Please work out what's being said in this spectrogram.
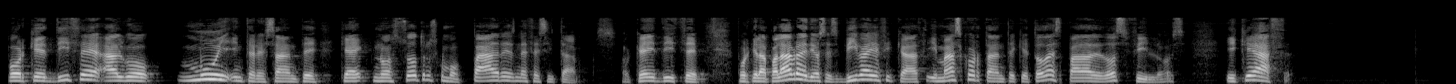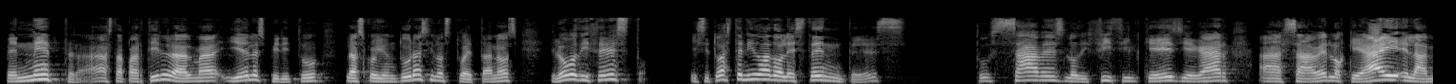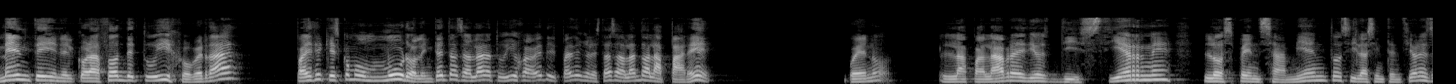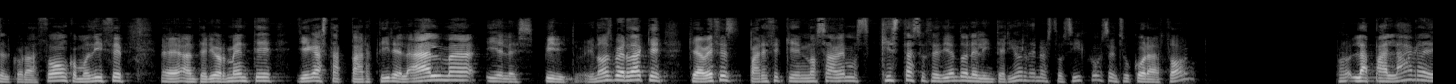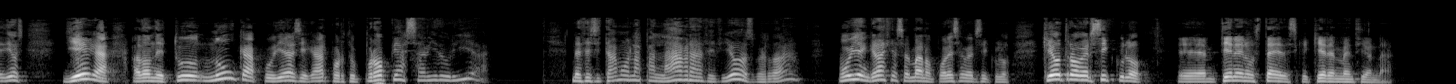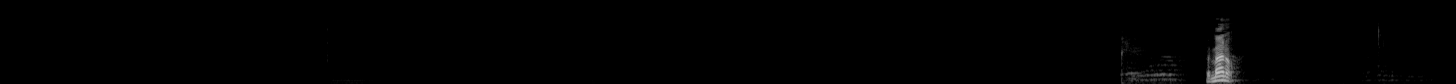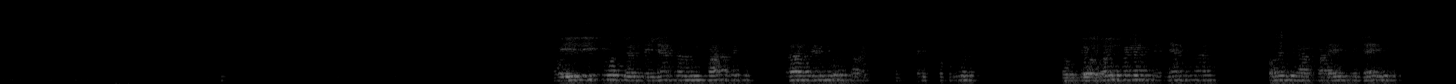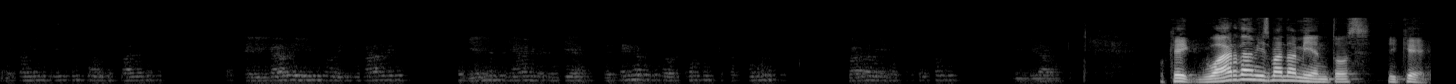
porque dice algo muy interesante que nosotros como padres necesitamos. ¿Ok? Dice, porque la palabra de Dios es viva y eficaz y más cortante que toda espada de dos filos. ¿Y qué hace? Penetra hasta partir el alma y el espíritu, las coyunturas y los tuétanos. Y luego dice esto. Y si tú has tenido adolescentes, Tú sabes lo difícil que es llegar a saber lo que hay en la mente y en el corazón de tu hijo, ¿verdad? Parece que es como un muro. Le intentas hablar a tu hijo a veces parece que le estás hablando a la pared. Bueno, la palabra de Dios discierne los pensamientos y las intenciones del corazón, como dice eh, anteriormente, llega hasta partir el alma y el espíritu. Y no es verdad que, que a veces parece que no sabemos qué está sucediendo en el interior de nuestros hijos, en su corazón. la palabra de Dios llega a donde tú nunca pudieras llegar por tu propia sabiduría. Necesitamos la palabra de Dios, ¿verdad? Muy bien, gracias hermano por ese versículo. ¿Qué otro versículo eh, tienen ustedes que quieren mencionar? Hermano. Ok, guarda mis mandamientos y qué?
